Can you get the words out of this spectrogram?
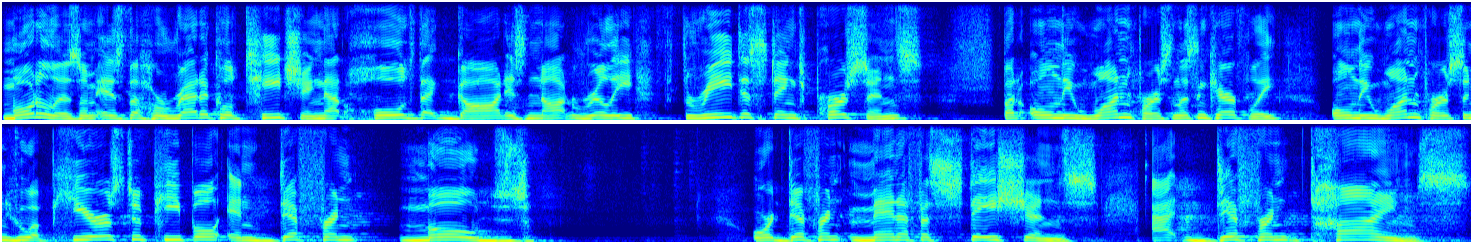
Modalism is the heretical teaching that holds that God is not really three distinct persons, but only one person. Listen carefully only one person who appears to people in different modes or different manifestations at different times.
